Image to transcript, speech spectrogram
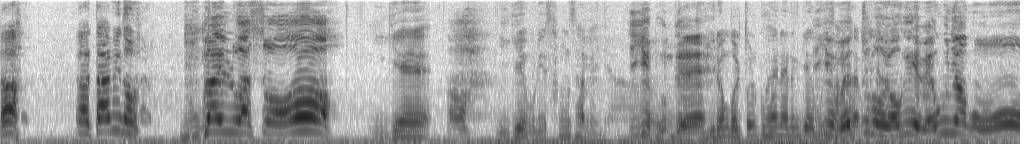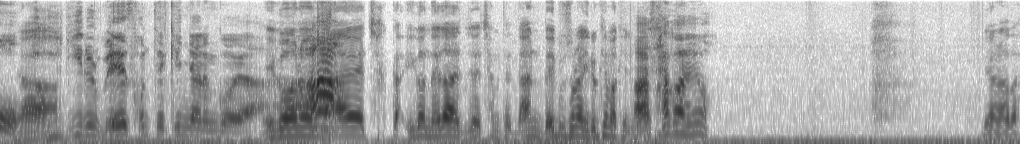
야, 야, 땀이 너무. 누가 일로 왔어? 이게, 아 이게 우리 상사매냐. 이게 뭔데? 이런 걸 뚫고 해내는 게 이게 왜. 뚫어 여기에 왜 오냐고. 야. 이 길을 왜 선택했냐는 거야. 이거는 아! 나의 착각. 이건 내가 이제 잘못해. 난 내부 순환 이렇게 막혀주고. 아 사과해요. 미안하다.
